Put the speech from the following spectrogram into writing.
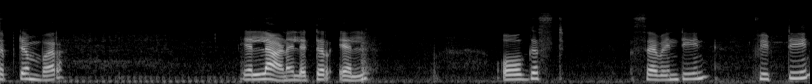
സെപ്റ്റംബർ എല്ലാണ് letter L. August seventeen fifteen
